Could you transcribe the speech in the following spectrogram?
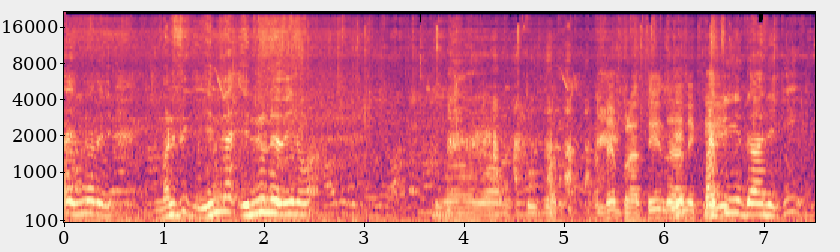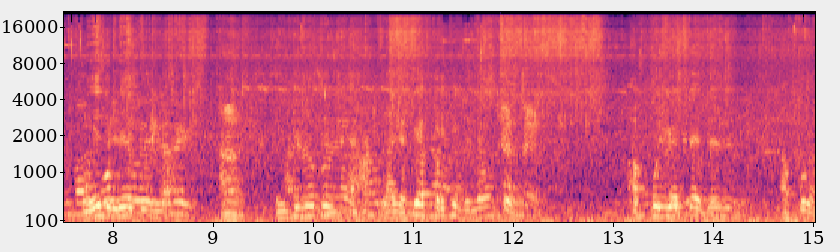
ఎన్ని మనిషికి ఎన్ని ఎన్నున్నది సూపర్ అంటే ప్రతి ప్రతి దానికి దానికి ఏది లేకుండా ఇంటి లోపల వాళ్ళకి ఎప్పటికీ బిడ్డ ఉంటుంది. అప్పులు చెప్తే అప్పుగా.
